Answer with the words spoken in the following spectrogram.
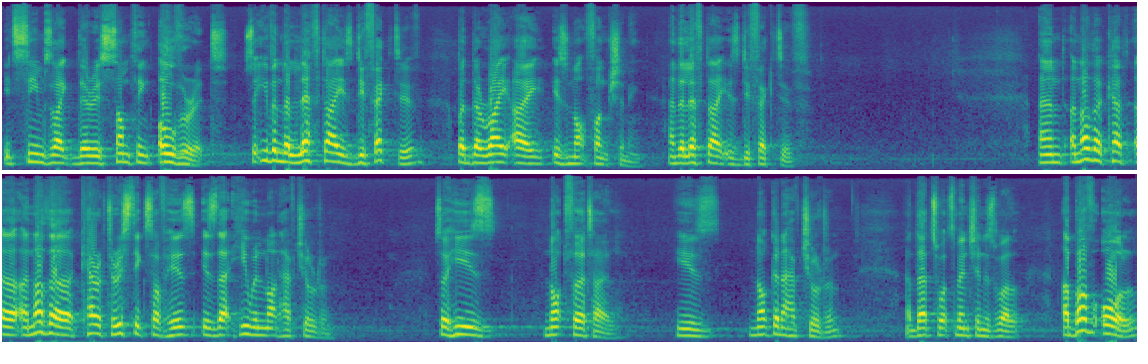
it seems like there is something over it. So, even the left eye is defective, but the right eye is not functioning. And the left eye is defective. And another, uh, another characteristics of his is that he will not have children. So he is not fertile. He is not going to have children. And that's what's mentioned as well. Above all,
